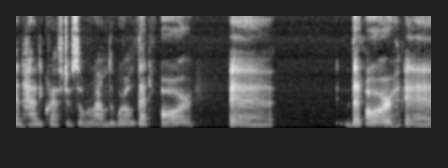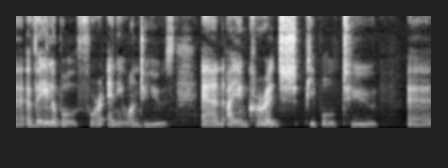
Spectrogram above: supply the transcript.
and handicrafters around the world that are uh, that are uh, available for anyone to use. And i encourage people to uh,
